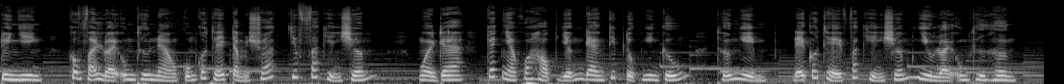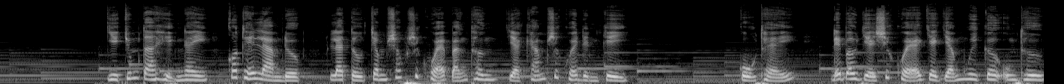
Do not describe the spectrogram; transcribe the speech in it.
Tuy nhiên, không phải loại ung thư nào cũng có thể tầm soát giúp phát hiện sớm. Ngoài ra, các nhà khoa học vẫn đang tiếp tục nghiên cứu, thử nghiệm để có thể phát hiện sớm nhiều loại ung thư hơn. Việc chúng ta hiện nay có thể làm được là tự chăm sóc sức khỏe bản thân và khám sức khỏe định kỳ. Cụ thể, để bảo vệ sức khỏe và giảm nguy cơ ung thư,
